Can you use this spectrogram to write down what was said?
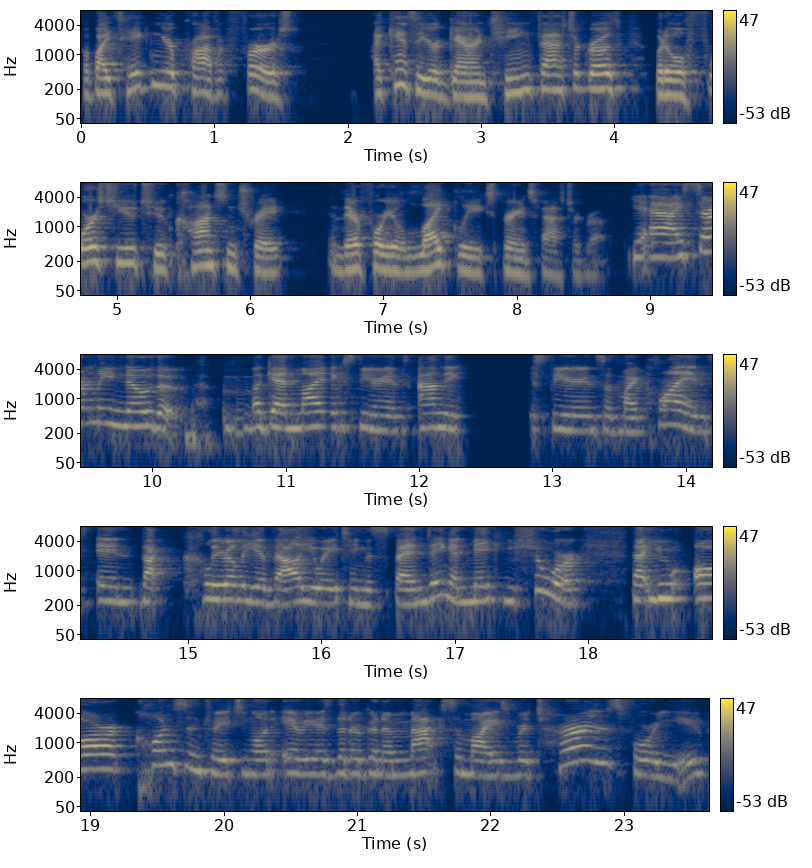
but by taking your profit first, I can't say you're guaranteeing faster growth, but it will force you to concentrate and therefore you'll likely experience faster growth. Yeah, I certainly know that, again, my experience and the experience of my clients in that clearly evaluating the spending and making sure that you are concentrating on areas that are going to maximize returns for you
